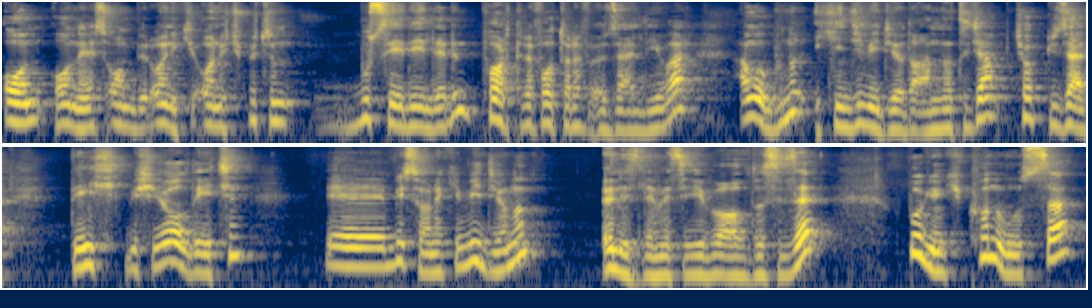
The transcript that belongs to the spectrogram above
10, 10s, 11, 12, 13 bütün bu serilerin portre fotoğraf özelliği var. Ama bunu ikinci videoda anlatacağım. Çok güzel, değişik bir şey olduğu için bir sonraki videonun ön izlemesi gibi oldu size. Bugünkü konumuzsa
